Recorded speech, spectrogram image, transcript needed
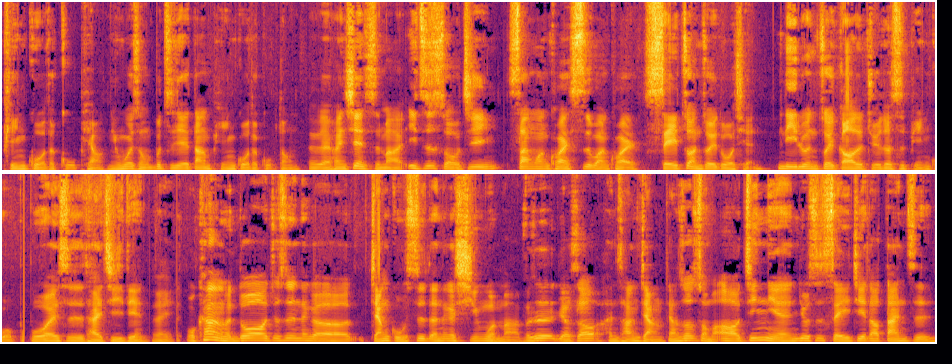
苹果的股票？你为什么不直接当苹果的股东？对不对？很现实嘛，一只手机三万块、四万块，谁赚最多钱？利润最高的绝对是苹果，不会是台积电。对我看很多就是那个讲股市的那个新闻嘛，不是有时候很常讲讲。讲说什么哦？今年又是谁接到单子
